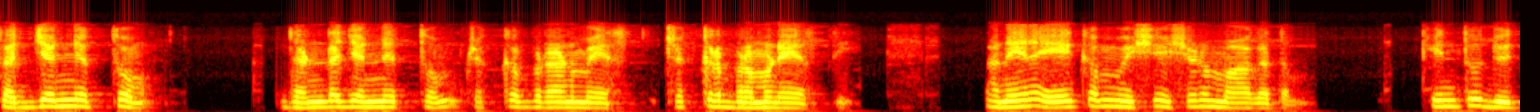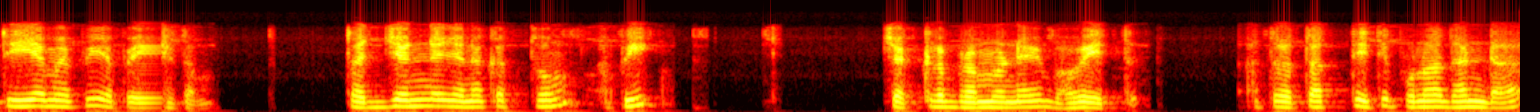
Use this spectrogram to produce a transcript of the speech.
तज्जन्यत्वं, दण्डजन्यत्वं चक्रभ्रमणे चक्रभ्रमणे अस्ति। अनेन एकं विशेषणम् आगतं किन्तु द्वितीयमपि अपेक्षितं तज्जन्यजनकत्वम् चक्रभ्रमणे भवेत्। अत्र तत् इति पुनः दण्ड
